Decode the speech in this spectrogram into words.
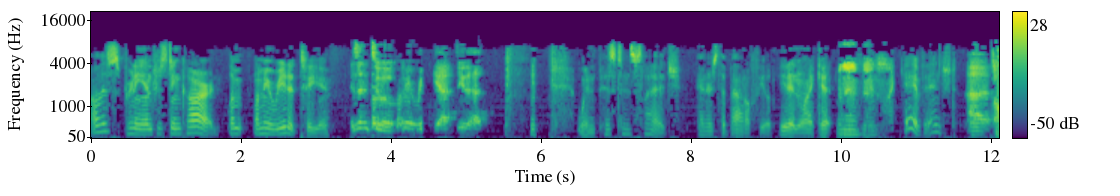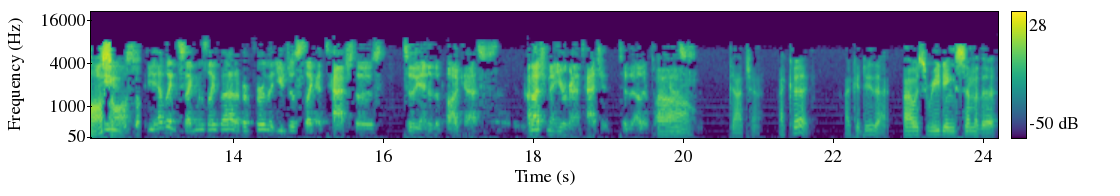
Oh, this is a pretty interesting card. Let me, let me read it to you. Isn't it to a, yeah, do that. When Piston Sledge enters the battlefield. You didn't like it. Banana fish. Hey, Avenged. Uh, Awesome. Do you have like segments like that? I prefer that you just like attach those to the end of the podcast. I thought you meant you were going to attach it to the other podcast. Oh, gotcha. I could. I could do that. I was reading some of the.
